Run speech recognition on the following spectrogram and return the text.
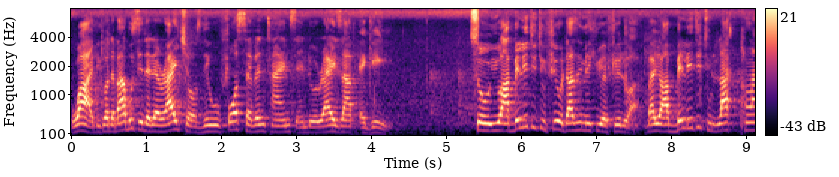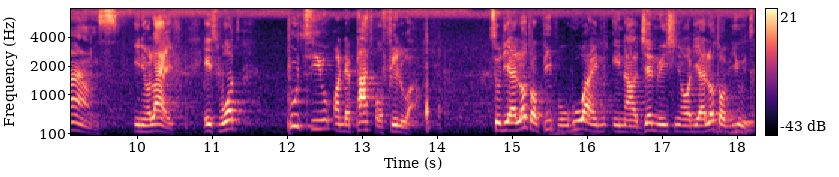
Why? Because the Bible says that the righteous they will fall seven times and they'll rise up again. So your ability to fail doesn't make you a failure, but your ability to lack plans in your life is what puts you on the path of failure. So there are a lot of people who are in, in our generation, or there are a lot of youth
